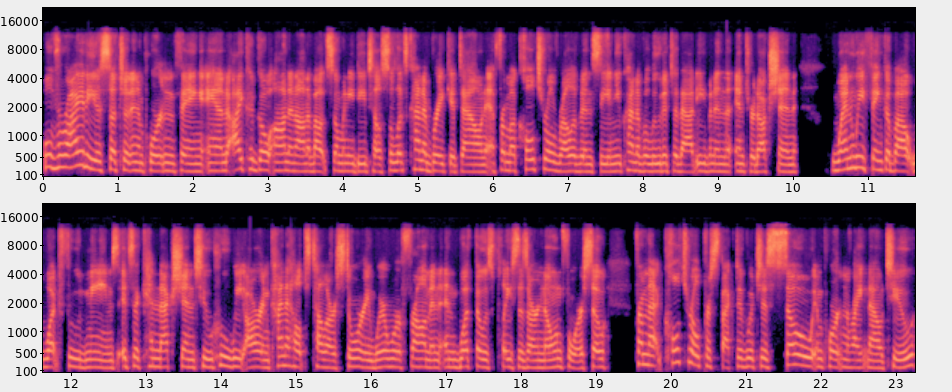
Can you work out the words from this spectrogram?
Well, variety is such an important thing. And I could go on and on about so many details. So let's kind of break it down from a cultural relevancy. And you kind of alluded to that even in the introduction. When we think about what food means, it's a connection to who we are and kind of helps tell our story, where we're from, and, and what those places are known for. So, from that cultural perspective, which is so important right now, too,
